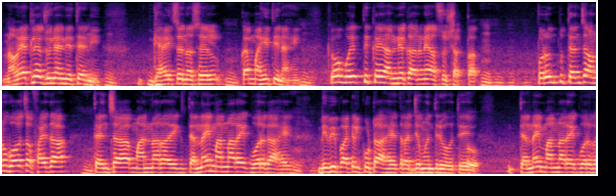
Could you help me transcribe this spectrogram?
नव्यातल्या जुन्या नेत्यांनी घ्यायचं नसेल काय माहिती नाही. किंवा वैयक्तिक काही अन्य कारणे असू शकतात. परंतु त्यांच्या अनुभवाचा फायदा त्यांचा मानणारा एक त्यांनाही मानणारा एक वर्ग आहे. डी बी पाटील कुठं आहेत? राज्यमंत्री होते. हो. त्यांनाही मानणारा एक वर्ग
